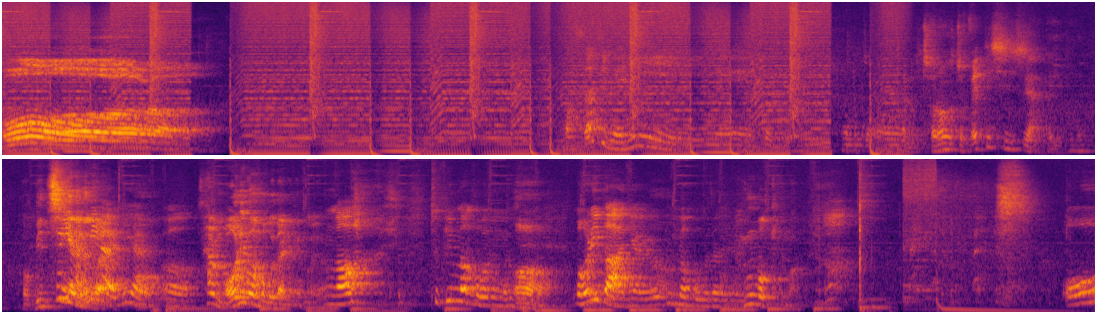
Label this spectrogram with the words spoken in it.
오. 마사지 매니네 먼저 저런 거 좀 패티시지 않을까 이분은? 어, 미치겠는 리얼 거야. 리얼 어. 어. 사람 머리만 보고 다니는 거예요. 응, 아, 두핀만 보고 는 거지 어. 머리가 아니야 얼굴만 보고 다니는 행복해 막. 오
